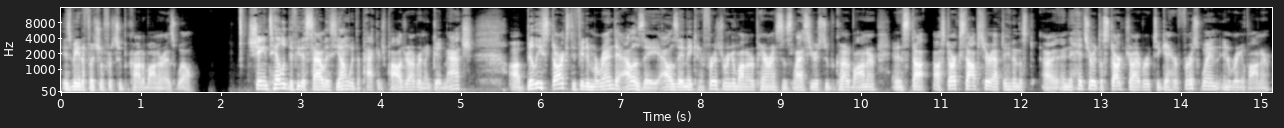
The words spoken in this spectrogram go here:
is made official for Supercard of Honor as well. Shane Taylor defeated Silas Young with the package pile driver in a good match. Uh, Billie Starkz defeated Miranda Alizé. Alizé making her first Ring of Honor appearance since last year's Supercard of Honor, and then St- uh, Stark stops her after hitting the uh, and hits her at the Stark driver to get her first win in Ring of Honor.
